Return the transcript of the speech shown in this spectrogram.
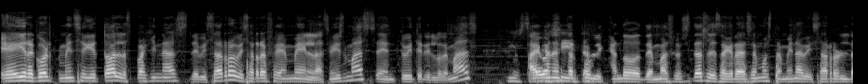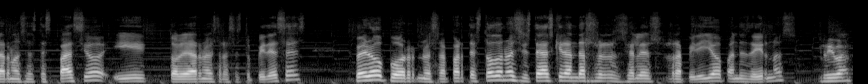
Eh, y recuerden también seguir todas las páginas de Bizarro, Bizarro FM en las mismas, en Twitter y lo demás. nuestra Ahí van a estar casita. publicando demás cositas. Les agradecemos también a Bizarro el darnos este espacio y tolerar nuestras estupideces. Pero por nuestra parte es todo, ¿no? Si ustedes quieran dar sus redes sociales rapidillo antes de irnos. Arriba.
